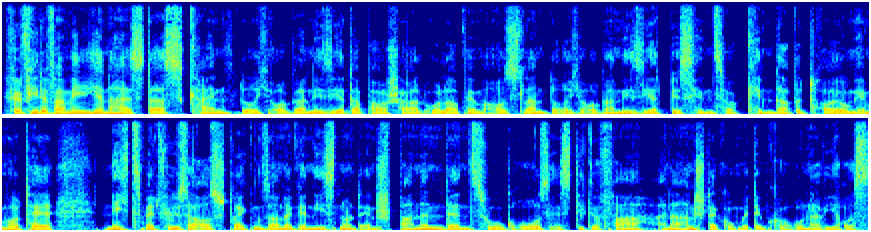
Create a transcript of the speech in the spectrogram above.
Für viele Familien heißt das kein durchorganisierter Pauschalurlaub im Ausland, durchorganisiert bis hin zur Kinderbetreuung im Hotel. Nichts mit Füße ausstrecken, Sonne genießen und entspannen, denn zu groß ist die Gefahr einer Ansteckung mit dem Coronavirus.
